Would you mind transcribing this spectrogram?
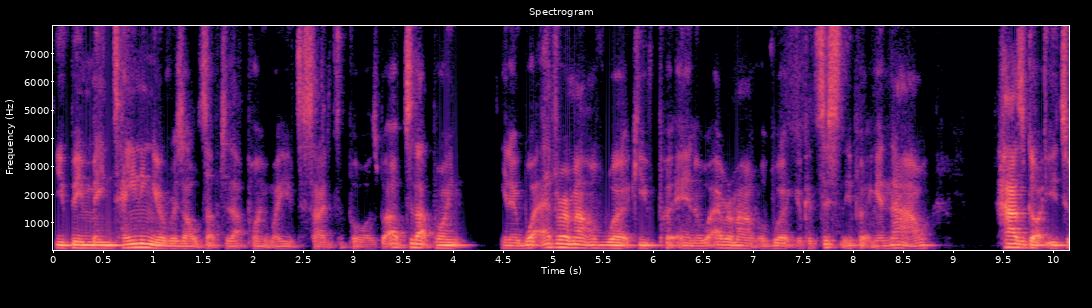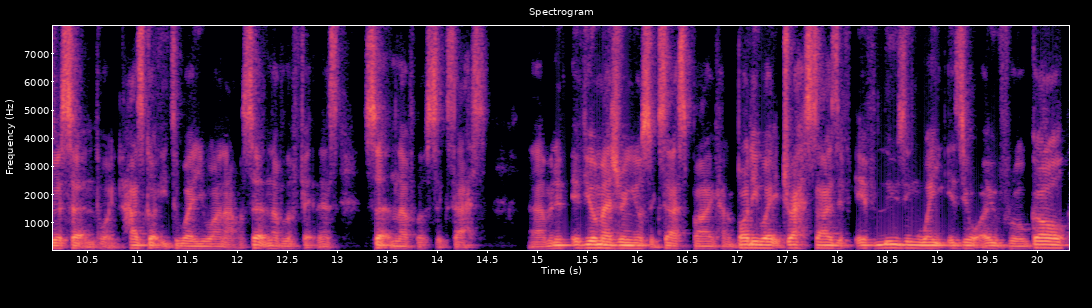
you've been maintaining your results up to that point where you've decided to pause. But up to that point, you know, whatever amount of work you've put in or whatever amount of work you're consistently putting in now has got you to a certain point, has got you to where you are now, a certain level of fitness, certain level of success. Um, and if, if, you're measuring your success by kind of body weight, dress size, if, if losing weight is your overall goal,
